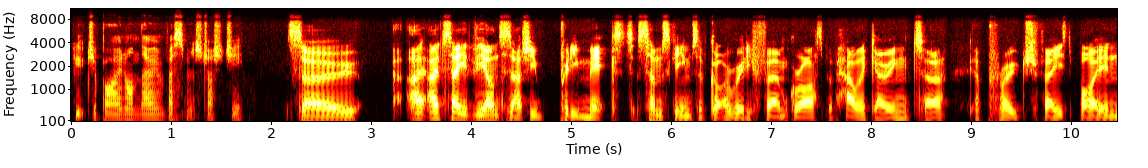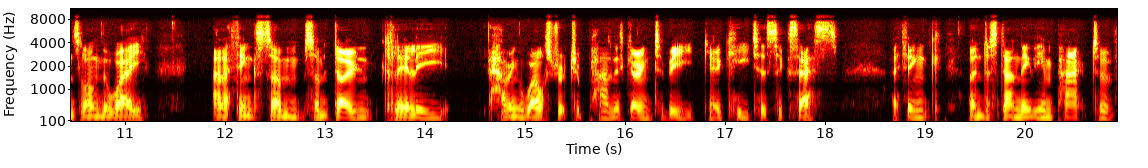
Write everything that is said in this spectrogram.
future buy-in on their investment strategy? So I, would say the answer is actually pretty mixed. Some schemes have got a really firm grasp of how they're going to approach phased buy-ins along the way, and I think some some don't. Clearly, having a well-structured plan is going to be you know key to success. I think understanding the impact of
